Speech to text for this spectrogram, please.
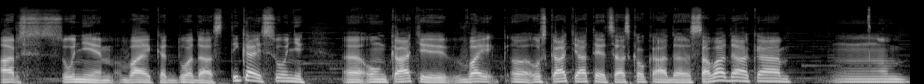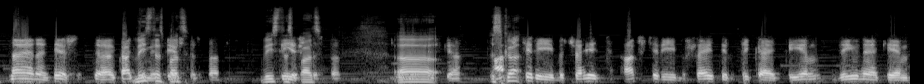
ar suņiem, vai kad dodas tikai suņi un kaķi, vai uz kaķi attiecās kaut kāda savādākā. Mm, nē, nē, tieši kaķis tas pats. Tas pats. Viss tas pats. Tas pats. Uh, Atšķirība šeit, atšķirība šeit ir tikai tiem dzīvniekiem,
